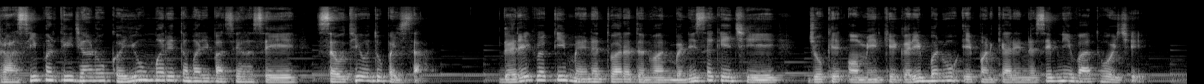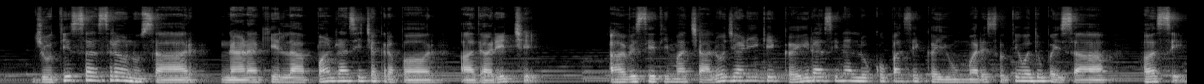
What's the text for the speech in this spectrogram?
રાશિ પરથી જાણો કઈ ઉંમરે તમારી પાસે હશે સૌથી વધુ પૈસા. દરેક વ્યક્તિ મહેનત દ્વારા ધનવાન બની શકે છે, જો કે અમીર કે ગરીબ બનવું એ પણ ક્યારેય નસીબની વાત હોય છે. જ્યોતિષશાસ્ત્ર અનુસાર નાણાકીય લાભ પણ રાશિચક્ર પર આધારિત છે. આવી સ્થિતિમાં ચાલો જાણીએ કે કઈ રાશિના લોકો પાસે કઈ ઉંમરે સૌથી વધુ પૈસા હશે.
